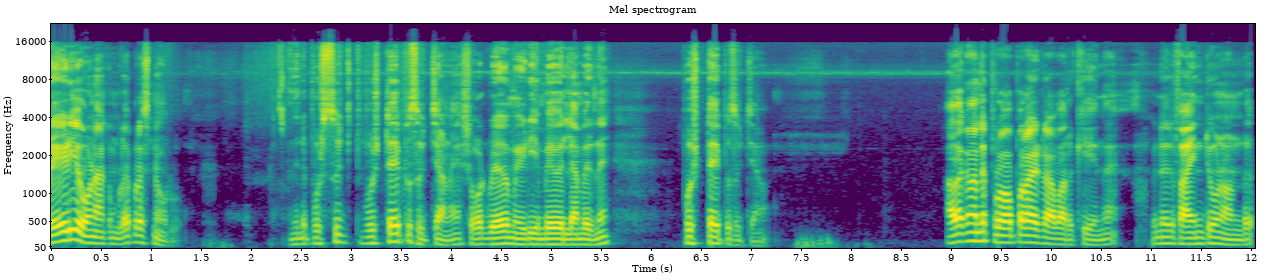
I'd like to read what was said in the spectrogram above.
റേഡിയോ ഓണാക്കുമ്പോഴേ പ്രശ്നമുള്ളൂ. ഇതിന്റെ പുഷ് സ്വിച്ച് പുഷ് ടൈപ്പ് സ്വിച്ചാണ് ഷോർട്ട് വേവ് മീഡിയം വേവ് എല്ലാം വരുന്നത് പുഷ് ടൈപ്പ് സ്വിച്ചാണ് അതൊക്കെ നല്ല പ്രോപ്പറായിട്ടാണ് വർക്ക് ചെയ്യുന്നത് പിന്നെ ഒരു ഫൈൻ ട്യൂൺ ഉണ്ട്.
